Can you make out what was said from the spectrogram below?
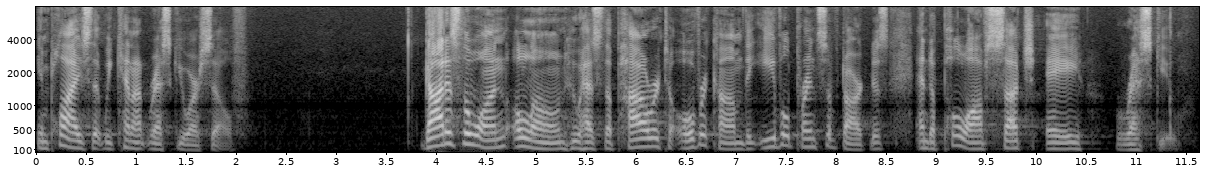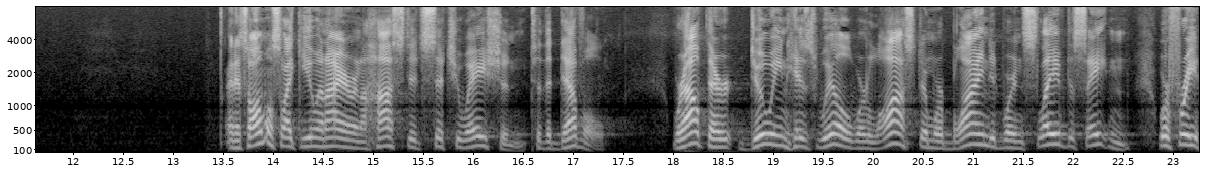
implies that we cannot rescue ourselves. God is the one alone who has the power to overcome the evil prince of darkness and to pull off such a rescue. And it's almost like you and I are in a hostage situation to the devil we're out there doing His will. We're lost and we're blinded. We're enslaved to Satan. We're free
